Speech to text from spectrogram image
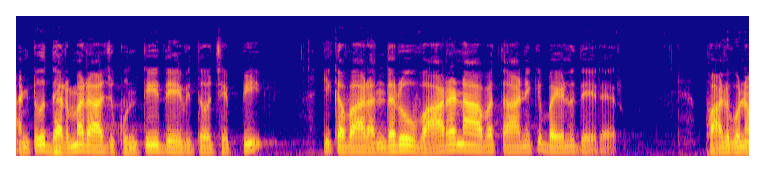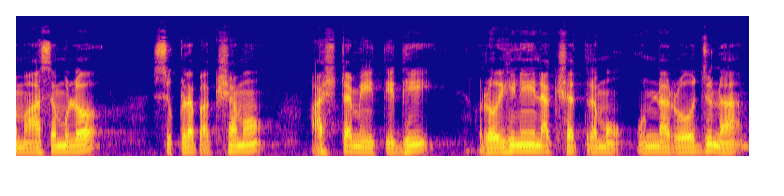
అంటూ ధర్మరాజు కుంతీదేవితో చెప్పి ఇక వారందరూ వారణావతానికి బయలుదేరారు. పాల్గొన మాసములో శుక్లపక్షము అష్టమి తిథి రోహిణీ నక్షత్రము ఉన్న రోజున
